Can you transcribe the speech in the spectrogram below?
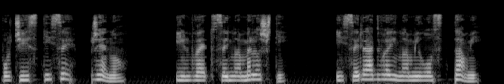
Почисти се, жено. Инвет се намръщи. И се радва и на милостта ми.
